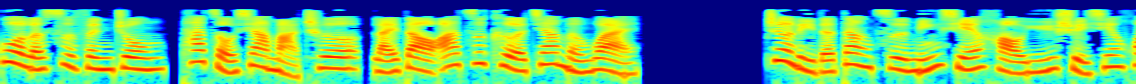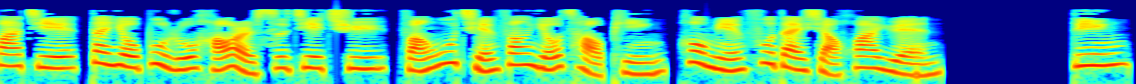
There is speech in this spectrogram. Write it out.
过了四分钟，他走下马车，来到阿兹克家门外。这里的档次明显好于水仙花街，但又不如豪尔斯街区。房屋前方有草坪，后面附带小花园。叮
